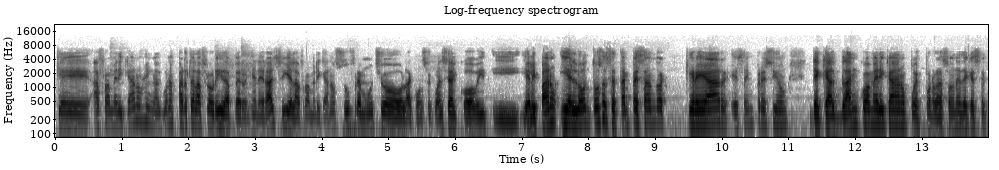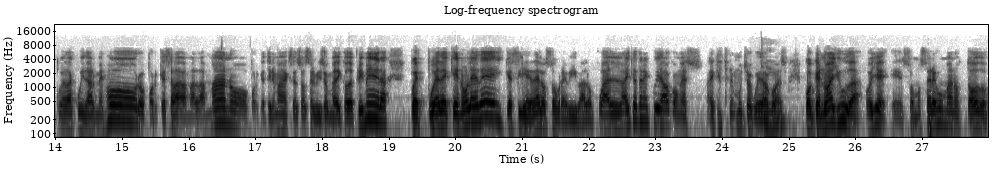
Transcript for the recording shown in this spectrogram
que afroamericanos en algunas partes de la Florida, pero en general sí, el afroamericano sufre mucho la consecuencia del COVID y, y el hispano, y el, entonces se está empezando a crear esa impresión de que al blanco americano, pues por razones de que se pueda cuidar mejor, o porque se lava más las manos, o porque tiene más acceso a servicios médicos de primera, pues puede que no le dé y que si le dé lo sobreviva, lo cual hay que tener cuidado con eso, hay que tener mucho cuidado Sí. con eso, porque no ayuda, oye, eh, somos seres humanos todos,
